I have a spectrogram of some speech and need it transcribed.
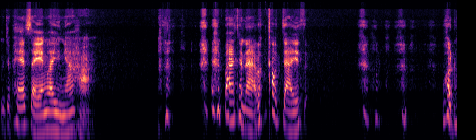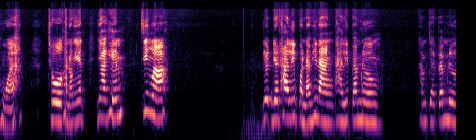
มันจะแพ้แสงอะไรอย่างเงี้ยค่ะ ป้าขนาดว่าเข้าใจปวดหัว โชว์ค่ะน้องเอ็ดอยากเห็น จริงเหรอ เดี๋ยวเดี๋ยวทาลิปก่อนนะพี่นางทาลิปแป๊บหนึ่งทำใจแป๊บหนึ่ง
